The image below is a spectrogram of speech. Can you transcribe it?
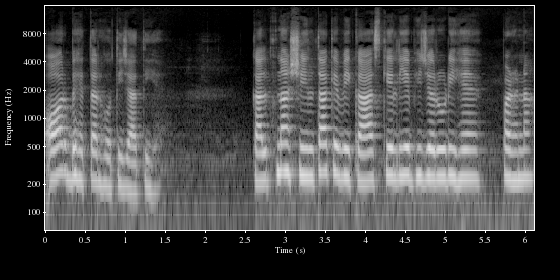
और बेहतर होती जाती है। कल्पनाशीलता के विकास के लिए भी ज़रूरी है पढ़ना।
